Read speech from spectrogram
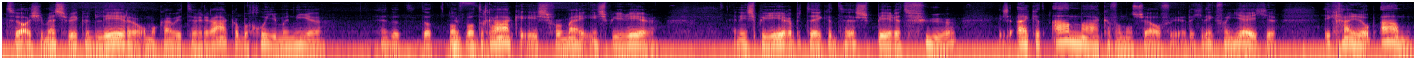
Terwijl als je mensen weer kunt leren om elkaar weer te raken op een goede manier. dat, dat, want, want raken is voor mij inspireren. En inspireren betekent, hè, spirit vuur, is eigenlijk het aanmaken van onszelf weer. Dat je denkt van jeetje, ik ga hierop aan.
